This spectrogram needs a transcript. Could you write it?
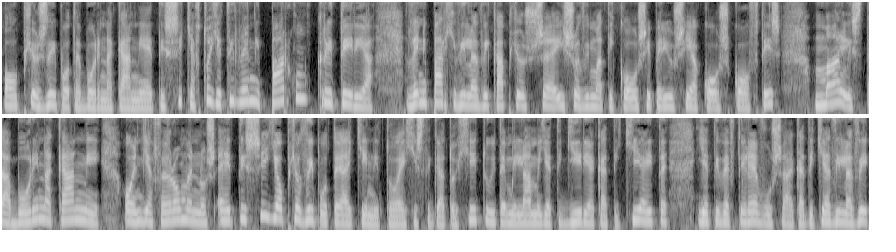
οποιοδήποτε μπορεί να κάνει αίτηση και αυτό γιατί δεν υπάρχουν κριτήρια. Δεν υπάρχει δηλαδή κάποιος ε, εισοδηματικός ή περιουσιακός κόφτης. Μάλιστα, μπορεί να κάνει ο ενδιαφέρον ενδιαφερόμενος αίτηση για οποιοδήποτε ακίνητο έχει στην κατοχή του, είτε μιλάμε για την κύρια κατοικία, είτε για τη δευτερεύουσα κατοικία, δηλαδή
